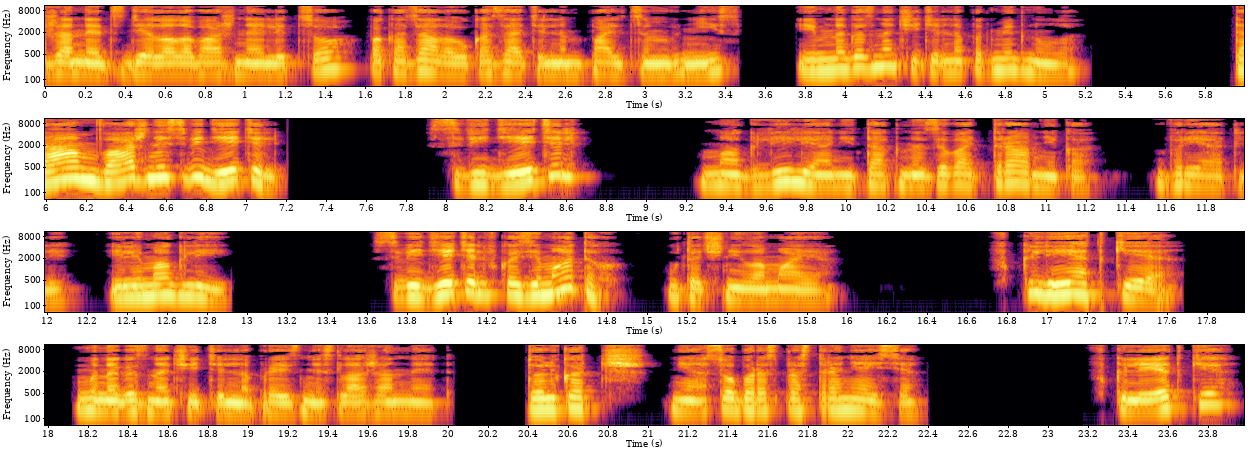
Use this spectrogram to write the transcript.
Жанет сделала важное лицо, показала указательным пальцем вниз и многозначительно подмигнула. «Там важный свидетель!» «Свидетель?» Могли ли они так называть травника? Вряд ли. Или могли? «Свидетель в казематах?» — уточнила Майя. «В клетке!» — многозначительно произнесла Жанет. «Только тш, не особо распространяйся». «В клетке?»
